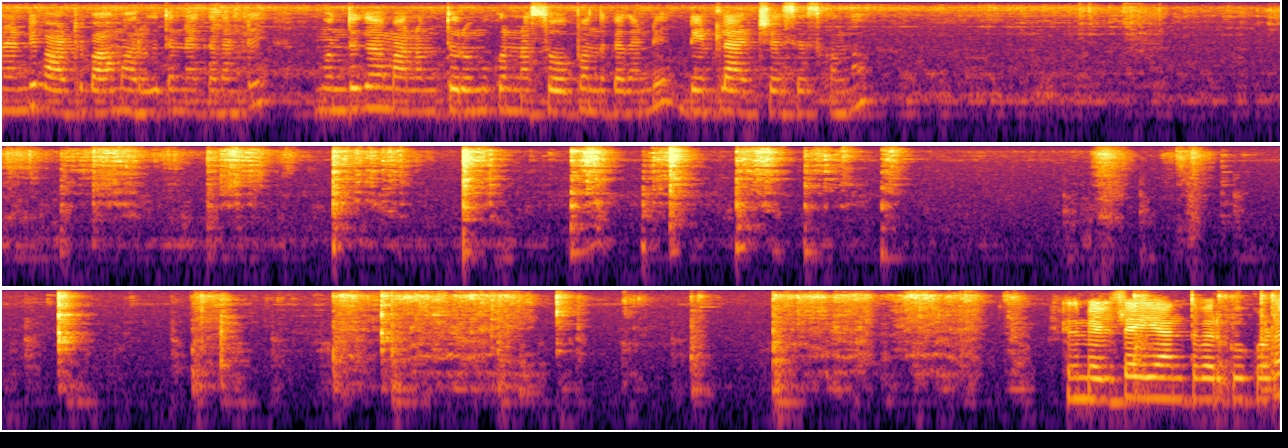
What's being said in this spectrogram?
ఓకేనండి వాటర్ బాగా మరుగుతున్నాయి కదండి. ముందుగా మనం తురుముకున్న సోప్ ఉంది కదండి. దీంట్లో యాడ్ చేసేసుకుందాం. ఇది మెల్ట్ అయ్యేంత వరకు కూడా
